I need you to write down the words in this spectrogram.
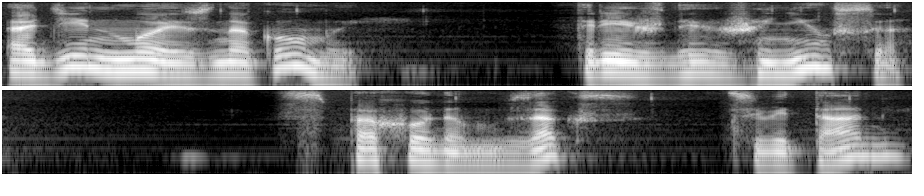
Один мой знакомый трижды женился с походом в ЗАГС, цветами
